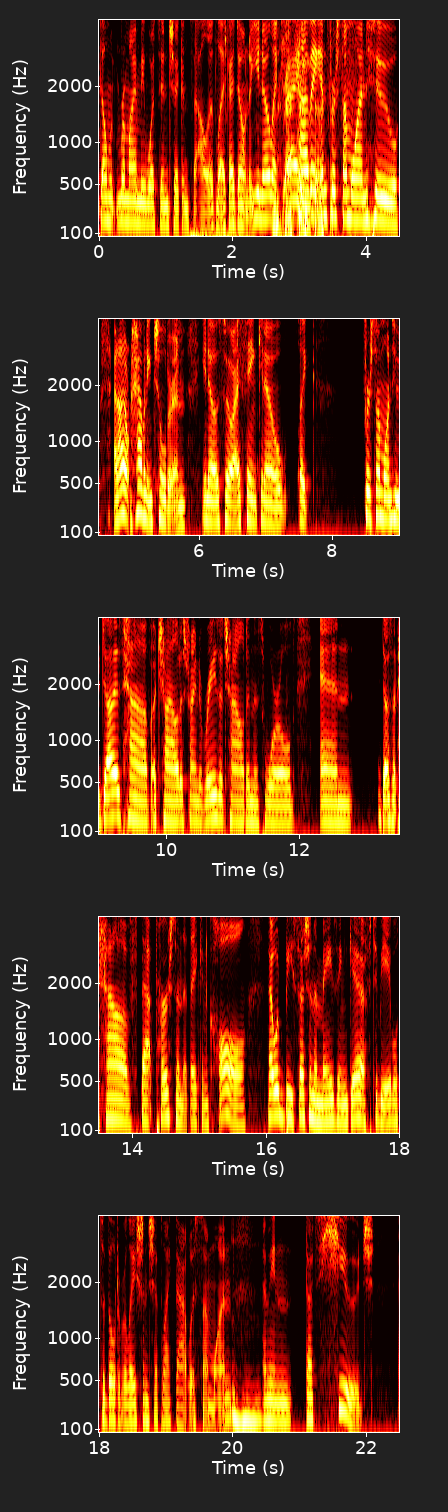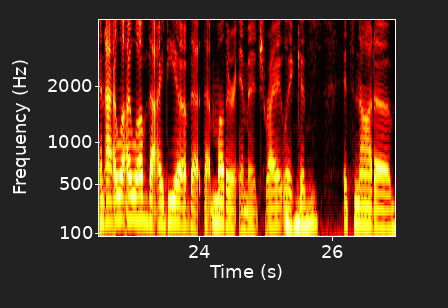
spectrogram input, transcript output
don't remind me what's in chicken salad. Like I don't know, you know, like having and for someone who and I don't have any children, you know, so I think, you know, like for someone who does have a child is trying to raise a child in this world and doesn't have that person that they can call that would be such an amazing gift to be able to build a relationship like that with someone. Mm-hmm. I mean that's huge and I, I love the idea of that that mother image right like it's it's not a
